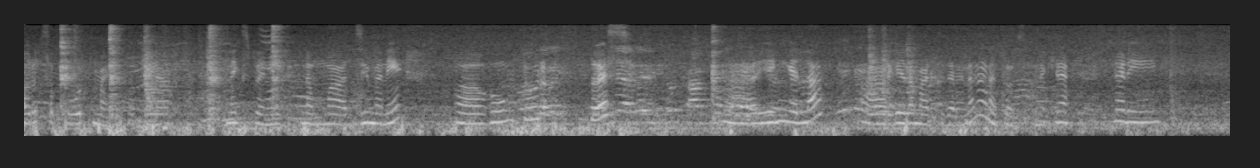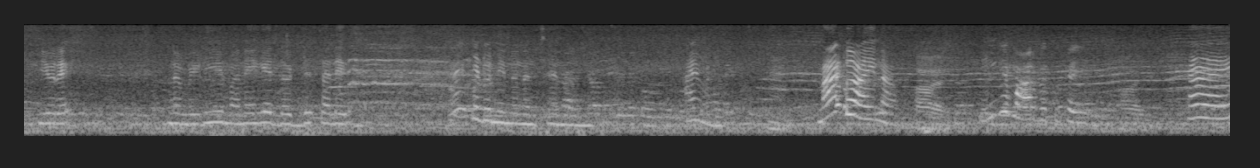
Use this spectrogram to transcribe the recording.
ಅವ್ರಿಗೆ ಸಪೋರ್ಟ್ ಮಾಡಿ. ಓಕೆನಾ? ನೆಕ್ಸ್ಟ್ ಬನ್ನಿ ನಮ್ಮ ಅಜ್ಜಿ ಮನೆ. ಹೋಮ್ ಟೂರ್ ಪ್ಲಸ್ ಹೆಂಗೆಲ್ಲ ಅಡುಗೆ ಎಲ್ಲ ಮಾಡ್ತಿದ್ದಾರೆ ಅನ್ನೋ ನಾನು ತೋರಿಸ್ತೀನಿ ಓಕೆನಾ ನೋಡಿ ಇವರೇ ನಮ್ಮ ಇಡೀ ಮನೆಗೆ ದೊಡ್ಡ ತಲೆ. ಹಾಯ್ ಮಾಡು ನೀನು ನನ್ನ ಚಾನಲ್ ಹಾಯ್ ಮಾಡು. ಮಾಡು ಆಯ್ನ ಹಿಂಗೆ ಮಾಡಬೇಕು ಕೈ. ಹಾಯ್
